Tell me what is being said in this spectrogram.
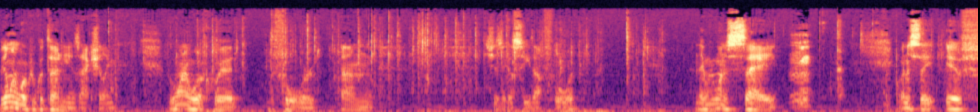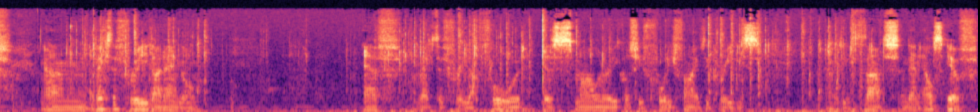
we don't want to work with quaternions actually. We want to work with the forward um just you see that forward. And then we want to say want to say if um, vector 3 that angle f vector 3 that forward is smaller or equals to 45 degrees. And do that, and then else if,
